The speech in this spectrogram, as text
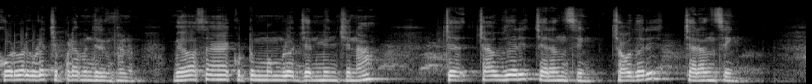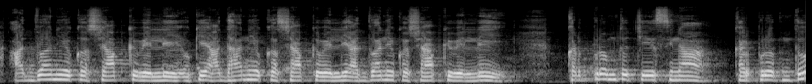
కోడివాడు కూడా చెప్పడం జరిగింది ఫ్రెండ్ వ్యవసాయ కుటుంబంలో జన్మించిన చ చౌదరి చరణ్ సింగ్ చౌదరి చరణ్ సింగ్. అద్వానీ యొక్క షాప్కి వెళ్ళి ఓకే అదాని యొక్క షాప్కి వెళ్ళి అద్వానీ యొక్క షాప్కి వెళ్ళి కర్పూరంతో చేసిన కర్పూరంతో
